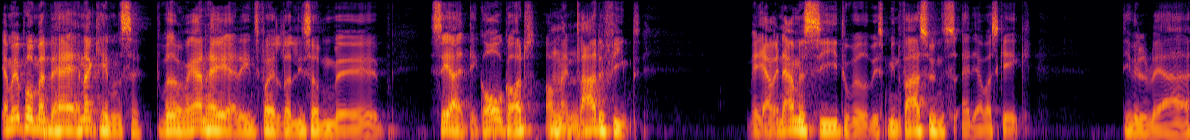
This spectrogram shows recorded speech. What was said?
Jeg er med på, at man vil have anerkendelse. Du ved, man vil gerne have, at ens forældre ligesom øh, ser, at det går godt, og mm. man klarer det fint. Men jeg vil nærmest sige, du ved, hvis min far synes, at jeg var skæg, det ville være...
